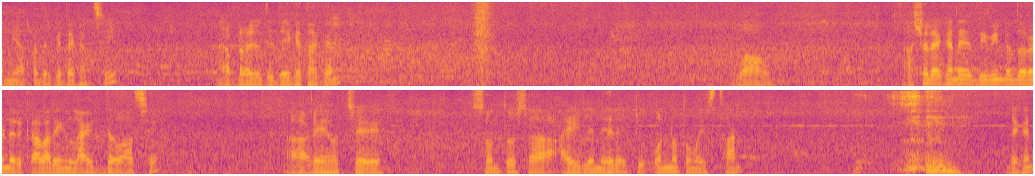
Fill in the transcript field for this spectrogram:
আমি আপনাদেরকে দেখাচ্ছি। আপনারা যদি দেখে থাকেন ওয়াও আসলে এখানে বিভিন্ন ধরনের কালারিং লাইট দেওয়া আছে। আর এ হচ্ছে সন্তোষা আইল্যান্ডের একটি অন্যতম স্থান। দেখেন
